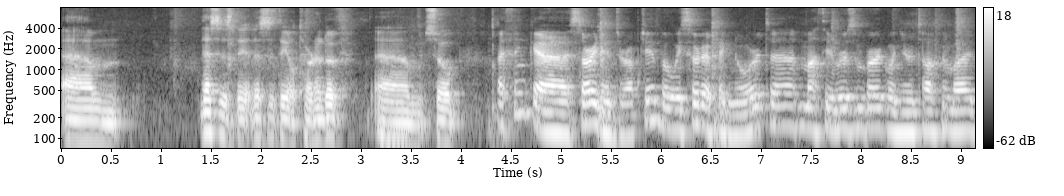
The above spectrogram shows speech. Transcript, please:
Um, this is the this is the alternative. Um, so I think, uh, sorry to interrupt you, but we sort of ignored uh, Matthew Rosenberg when you were talking about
